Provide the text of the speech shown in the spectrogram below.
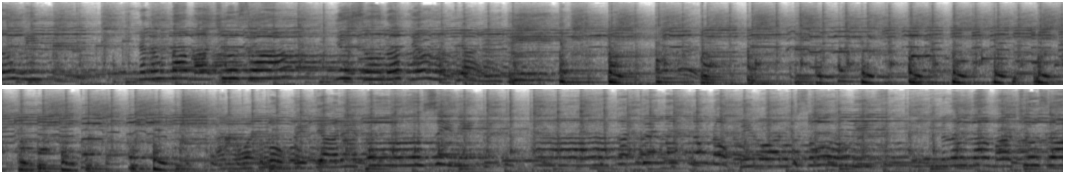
ဆုံးမီနှလုံးသားမှာချိုးစွာရွတ်စုံတော့ပြောပြရည်သည်အနဝတ်မုံမေပြရည်ကိုစီနီအာကတ်မုံတော့တော့ပြီးတော့မဆုံးမီနှလုံးသားမှာချိုးစွာ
